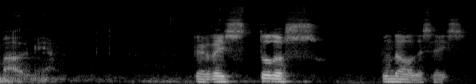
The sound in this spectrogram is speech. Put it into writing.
Madre mía. Perdéis todos un dado de 6.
